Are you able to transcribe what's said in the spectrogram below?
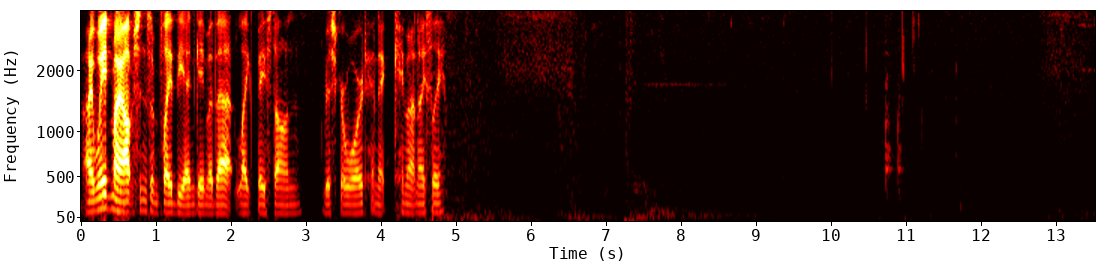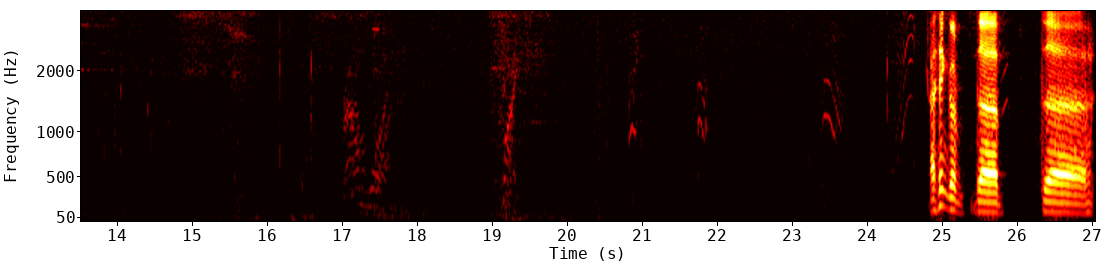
I weighed my options and played the end game of that, like based on risk reward, and it came out nicely. I think the the the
